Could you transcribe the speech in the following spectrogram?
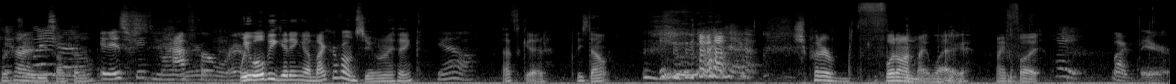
We're Get trying to do something. It is It's my half her room. room. We will be getting a microphone soon. I think Yeah. that's good. Please don't. She put her foot on my leg. My foot. hey, My bear.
